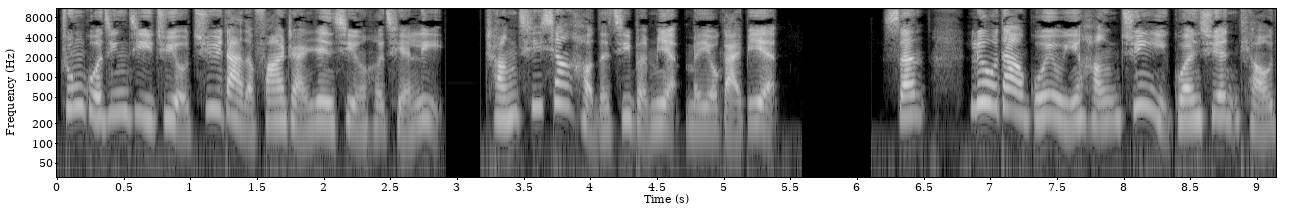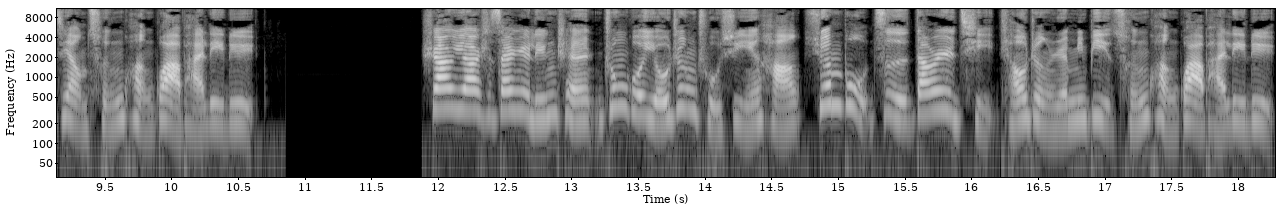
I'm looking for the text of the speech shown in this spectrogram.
中国经济具有巨大的发展韧性和潜力，长期向好的基本面没有改变。三六大国有银行均已官宣调降存款挂牌利率。十二月二十三日凌晨，中国邮政储蓄银行宣布，自当日起调整人民币存款挂牌利率。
